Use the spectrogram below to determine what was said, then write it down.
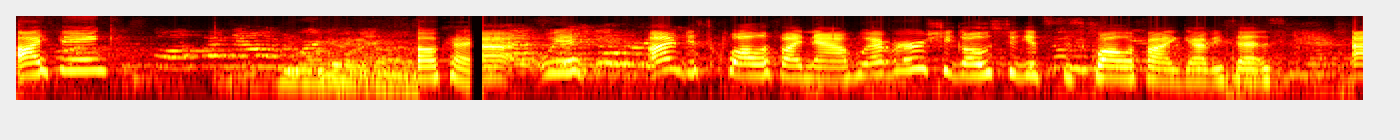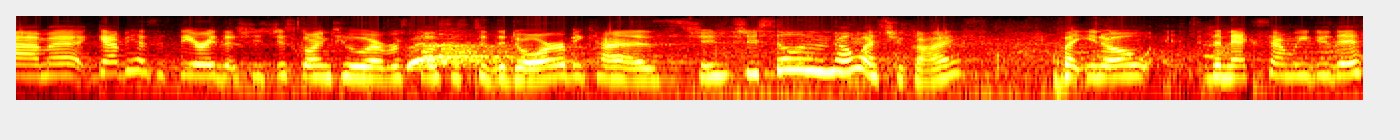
I think Okay. Uh, we, I'm disqualified now. Whoever she goes to gets disqualified, Gabby says. Um, uh, Gabby has a theory that she's just going to whoever's closest to the door because she, she still doesn't know us, you guys. But you know, the next time we do this,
